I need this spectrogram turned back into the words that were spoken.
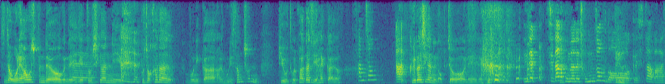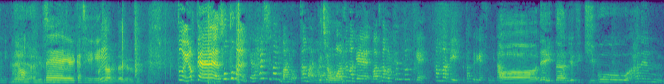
진짜 오래 하고 싶은데요. 근데 네. 이게 또 시간이 부족하다 보니까 아니, 우리 3천 뷰 돌파까지 할까요? 삼천? 아 그, 런 시간은 없죠. 네. 이제 지나가 보면은 점점 더 이렇게 숫자가 많아지니까요. 네, 알겠습니다. 네, 여기까지. 감사합니다, 여러분. 또 이렇게 소통을 이렇게 할 시간이 많이 없잖아요. 그쵸. 마지막에 마지막으로 팬분께 한마디 부탁드리겠습니다. 어, 네, 일단 이렇게 기부하는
